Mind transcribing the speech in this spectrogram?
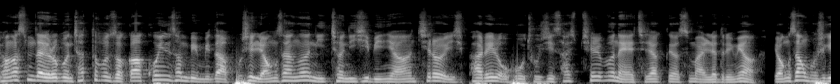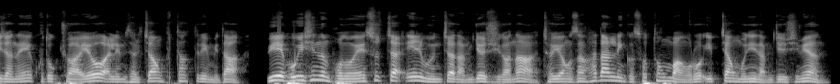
반갑습니다 여러분. 차트 분석가 코인 선비입니다. 보실 영상은 2022년 7월 28일 오후 2시 47분에 제작되었음을 알려드리며 영상 보시기 전에 구독, 좋아요, 알림 설정 부탁드립니다. 위에 보이시는 번호에 숫자 1 문자 남겨주시거나 저희 영상 하단 링크 소통방으로 입장 문의 남겨주시면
